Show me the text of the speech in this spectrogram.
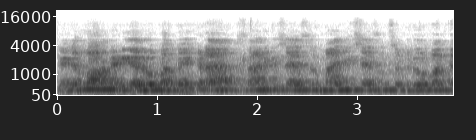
జగన్మోహన్ రెడ్డి గారు ఓ పక్క ఇక్కడ స్థానిక శాసన మాజీ శాసనసభ్యులు ఓ పక్క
